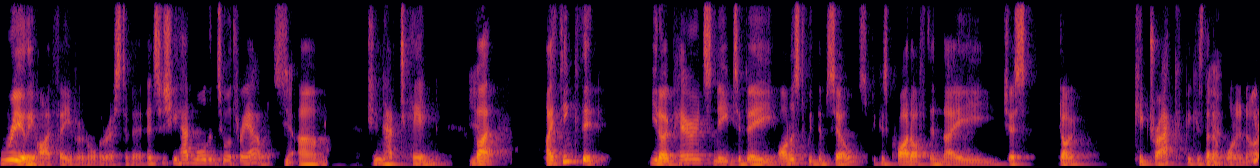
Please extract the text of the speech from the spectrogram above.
really high fever and all the rest of it, and so she had more than two or three hours. Yep. Um, she didn't have ten, Yeah. but I think that you know parents need to be honest with themselves because quite often they just don't keep track because they Yeah. don't want to know.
